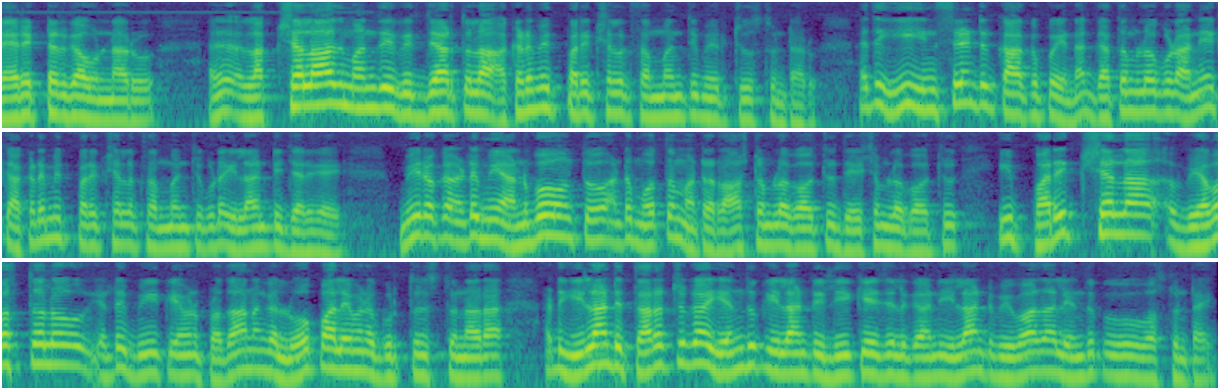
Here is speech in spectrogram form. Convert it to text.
డైరెక్టర్గా ఉన్నారు. లక్షలాది మంది విద్యార్థుల అకాడమిక్ పరీక్షలకు సంబంధించి మీరు చూస్తుంటారు. అయితే ఈ ఇన్సిడెంట్ కాకపోయినా గతంలో కూడా అనేక అకాడమిక్ పరీక్షలకు సంబంధించి కూడా ఇలాంటివి జరిగాయి. మీరు ఒక అంటే మీ అనుభవంతో అంటే మొత్తం అంటే రాష్ట్రంలో కావచ్చు దేశంలో కావచ్చు ఈ పరీక్షల వ్యవస్థలో అంటే మీకు ఏమైనా ప్రధానంగా లోపాలు ఏమైనా గుర్తిస్తున్నారా అంటే ఇలాంటి తరచుగా ఎందుకు ఇలాంటి లీకేజీలు కానీ ఇలాంటి వివాదాలు ఎందుకు వస్తుంటాయి?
